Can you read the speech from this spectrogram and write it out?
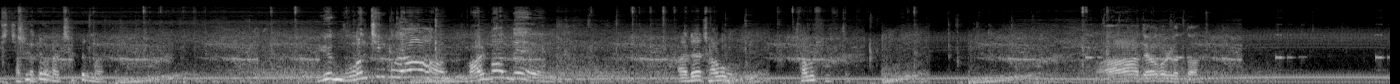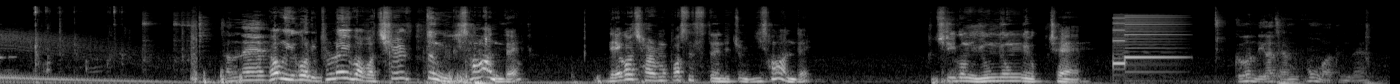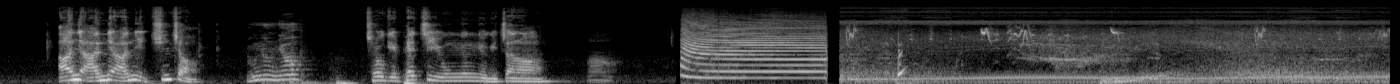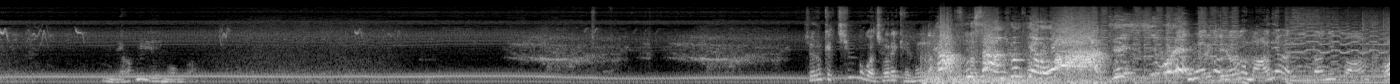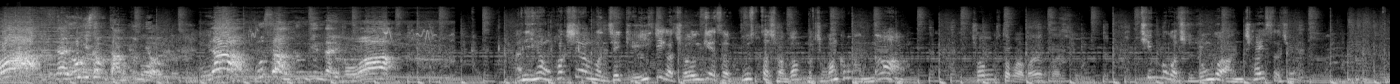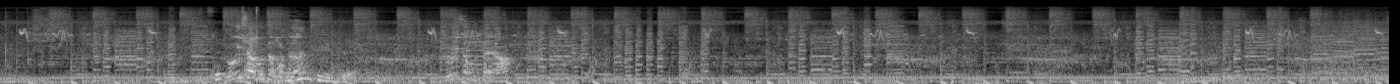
7등만 7등만 이게 무한 팀부야 말도 안 돼 아 내가 잡아볼게 잡을 수 있어 아 내가 걸렸다 졌네. 형 이거 리플레이 봐봐 7등 이상한데? 내가 잘못 봤을 수도 있는데 좀 이상한데? 지금 666채 그건 네가 잘못 본 것 같은데. 아니 아니 아니 진짜 666? 저기 배지 666 있잖아 어. 내가 밀린 건가? 저렇게 팀보가 저래 계속 나. 야, 부스 안 끊겨! 와! 개씨부래! 그러니까 내가 말이 안 된다니까. 와! 야, 여기서부터 안 끊겨. 야! 부스 안 끊긴다, 이거. 와! 아니 형 확실한 건 제 게이지가 저기에서 부스터 저거 뭐 저만큼 안 나와. 처음부터 봐봐요 다시 팀보가 저 정도 안 차 있어 저. 여기서부터거든? 방송팀인데? 여기서부터야.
